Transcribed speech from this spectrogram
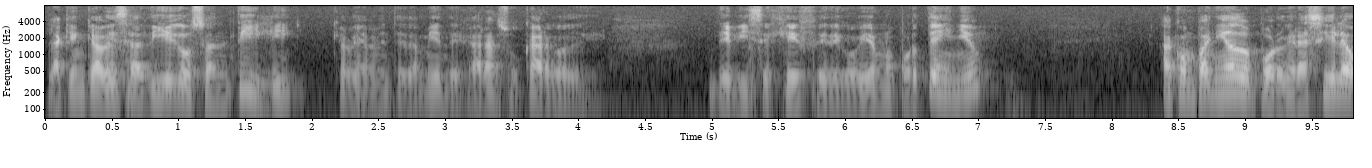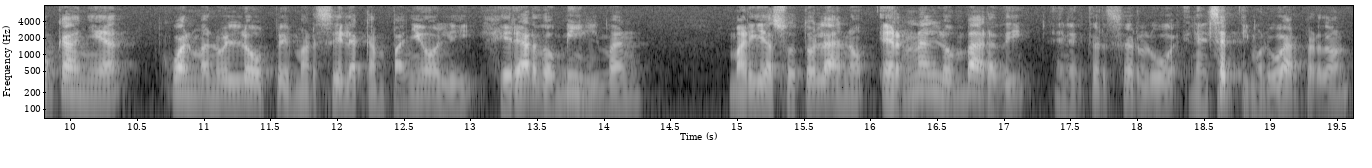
La que encabeza Diego Santilli, que obviamente también dejará su cargo de, de vicejefe de gobierno porteño, acompañado por Graciela Ocaña, Juan Manuel López, Marcela Campagnoli, Gerardo Milman, María Sotolano, Hernán Lombardi en el tercer lugar, en el séptimo lugar, perdón,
